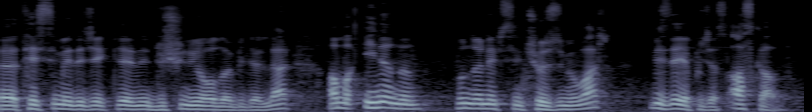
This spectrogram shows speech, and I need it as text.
e, teslim edeceklerini düşünüyor olabilirler. Ama inanın bunların hepsinin çözümü var. Biz de yapacağız. Az kaldı.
